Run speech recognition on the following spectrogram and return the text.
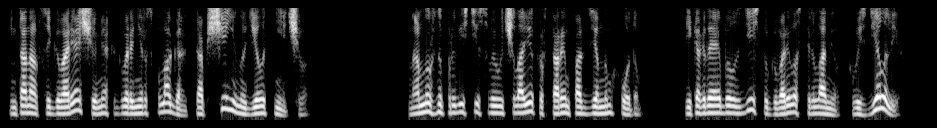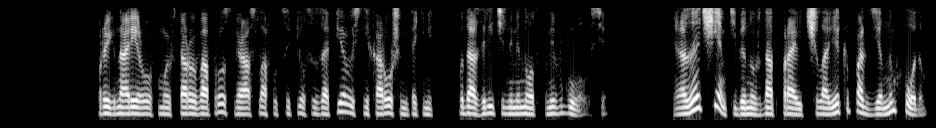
Интонации говорящего, мягко говоря, не располагают к общению, но делать нечего. Нам нужно провести своего человека вторым подземным ходом. И когда я был здесь, то говорил о стрелометах. Вы сделали их? Проигнорировав мой второй вопрос, Мирослав уцепился за первый с нехорошими такими подозрительными нотками в голосе. «А зачем тебе нужно отправить человека подземным ходом?»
